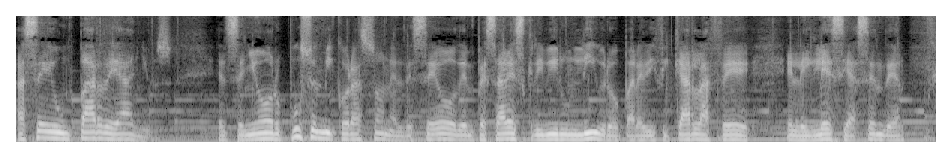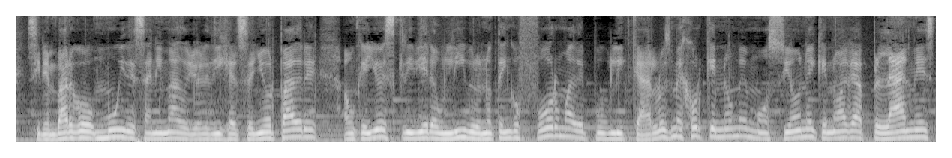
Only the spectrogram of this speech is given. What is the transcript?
Hace un par de años, el Señor puso en mi corazón el deseo de empezar a escribir un libro para edificar la fe en la iglesia Ascender. Sin embargo, muy desanimado, yo le dije al Señor, Padre, aunque yo escribiera un libro, no tengo forma de publicarlo. Es mejor que no me emocione, que no haga planes,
